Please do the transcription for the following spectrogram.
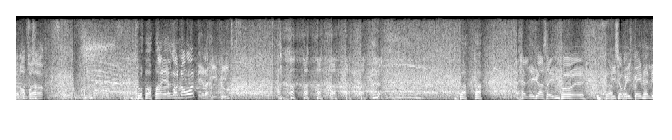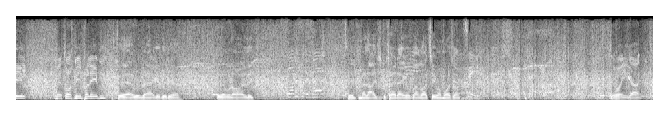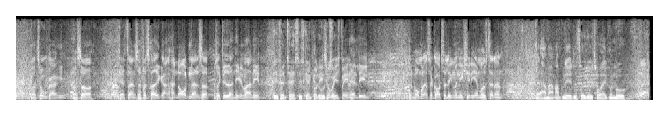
Han offer så. Ej, hvornår? Det er da helt vildt. Han ligger altså inde på øh, Lisa Ways banehalvdel med et stort smil på læben. Det er udmærket, det der. Det er underholdning. Til den malaysiske træner, jeg kunne godt se mig morsomt. Det var en gang og to gange, og så kaster han sig for tredje gang. Han når den altså, og så glider han hele vejen ind Det er fantastisk, han kan nå Ways sidste. banehalvdel. Den må man altså godt, så længe man ikke generer modstanderen. Ja, man har ramt nettet, så det tror jeg ikke, man må.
